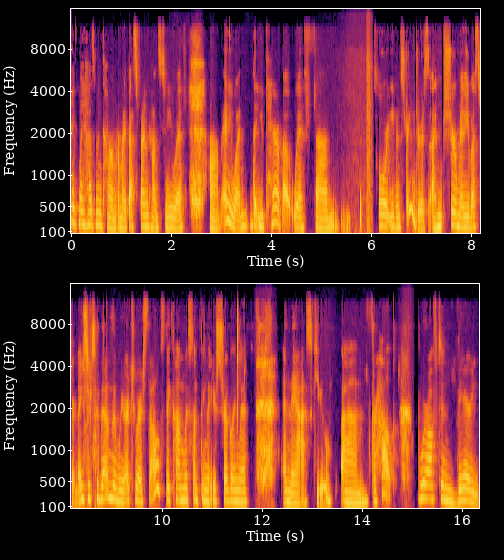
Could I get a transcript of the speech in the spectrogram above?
if my husband come or my best friend comes to me with um, anyone that you care about with um, or even strangers i'm sure many of us are nicer to them than we are to ourselves they come with something that you're struggling with and they ask you um, for help we're often very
